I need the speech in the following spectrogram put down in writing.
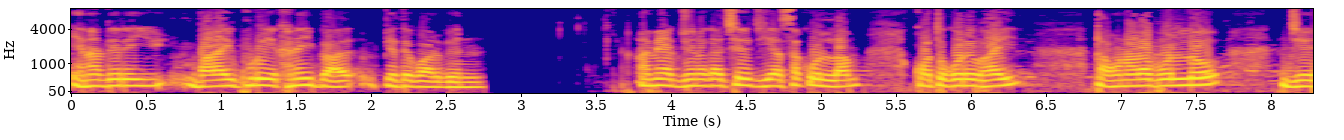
এনাদের এই বারাইপুরে এখানেই পেতে পারবেন। আমি একজনের কাছে জিজ্ঞাসা করলাম, কত করে ভাই? তা ওনারা বলল যে,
